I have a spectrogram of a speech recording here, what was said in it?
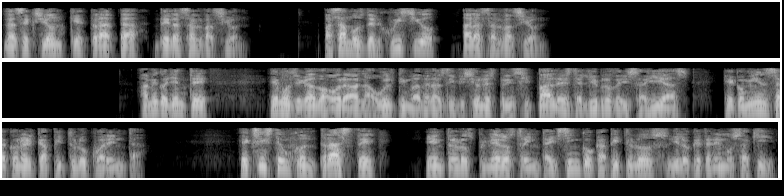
La sección que trata de la salvación. Pasamos del juicio a la salvación. Amigo oyente, hemos llegado ahora a la última de las divisiones principales del libro de Isaías, que comienza con el capítulo cuarenta. Existe un contraste entre los primeros treinta y cinco capítulos y lo que tenemos aquí.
